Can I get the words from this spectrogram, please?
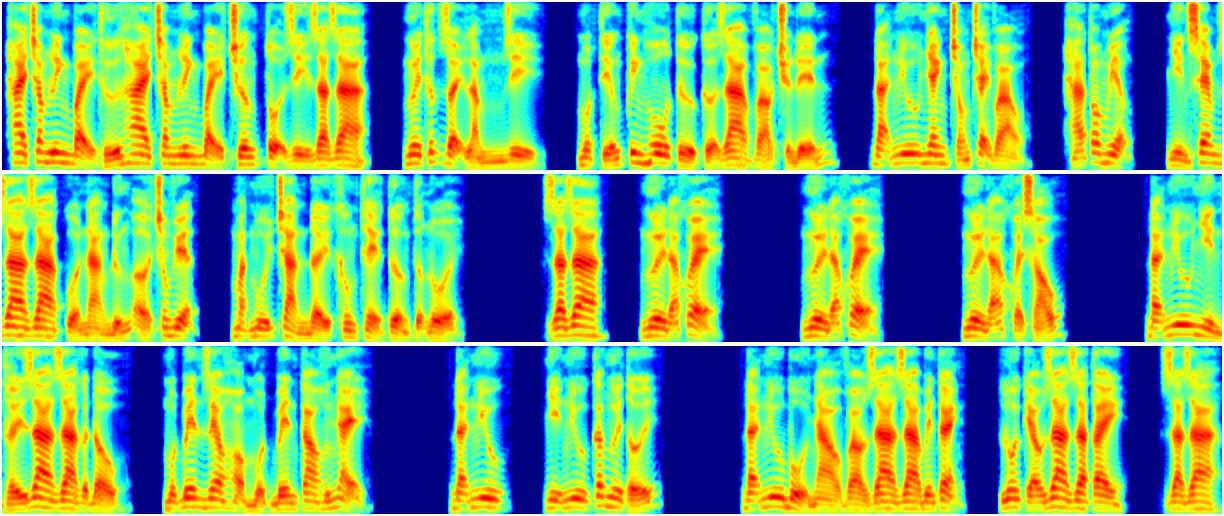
Hai trăm linh bảy thứ hai trăm linh bảy chương tội gì ra ra, ngươi thức dậy làm gì? Một tiếng kinh hô từ cửa ra vào chuyển đến, đại nhu nhanh chóng chạy vào, há to miệng, nhìn xem ra ra của nàng đứng ở trong viện, mặt mũi tràn đầy không thể tưởng tượng nổi. Ra ra, ngươi đã khỏe. Ngươi đã khỏe. Ngươi đã khỏe sáu. Đại nhu nhìn thấy ra ra gật đầu, một bên reo hò một bên cao hứng nhảy. Đại nhu nhị nhu các ngươi tới. Đại nhu bổ nhào vào ra ra bên cạnh, lôi kéo ra ra tay, ra ra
